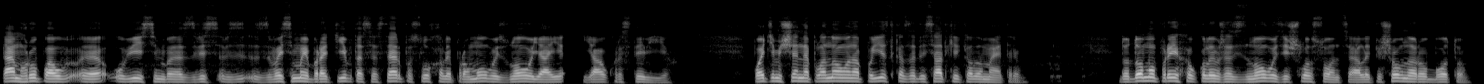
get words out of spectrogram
Там група у- е, вісім е, з восьми братів та сестер послухали промову і знову я, я охрестив їх. Потім ще непланована поїздка за десятки кілометрів. Додому приїхав, коли вже знову зійшло сонце, але пішов на роботу,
